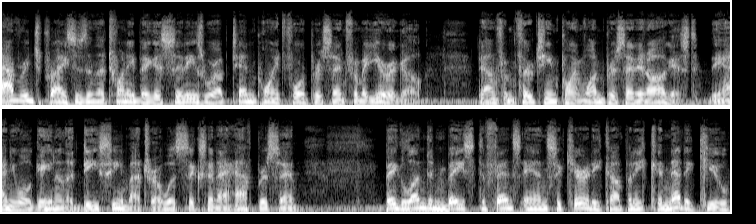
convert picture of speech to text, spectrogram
average prices in the 20 biggest cities were up 10.4% from a year ago down from 13.1% in August. The annual gain in the D.C. metro was 6.5%. Big London based defense and security company QinetiQ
